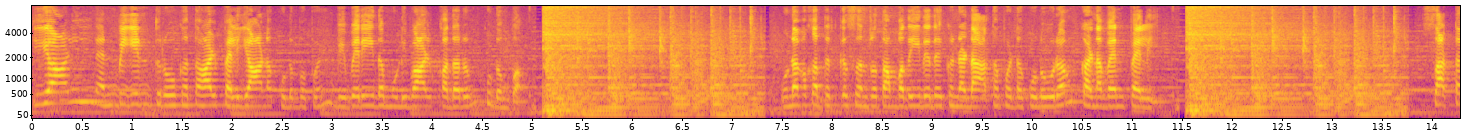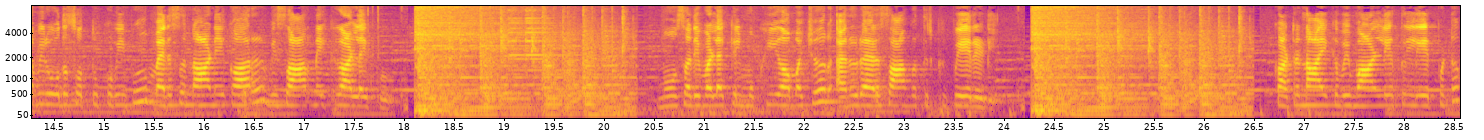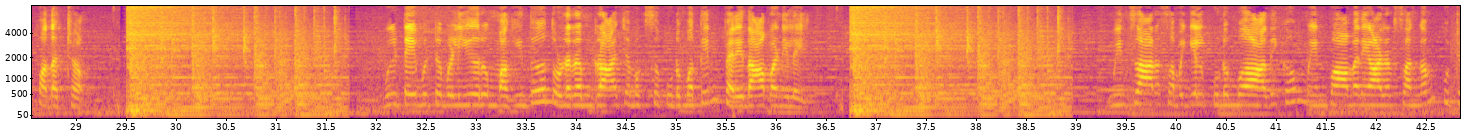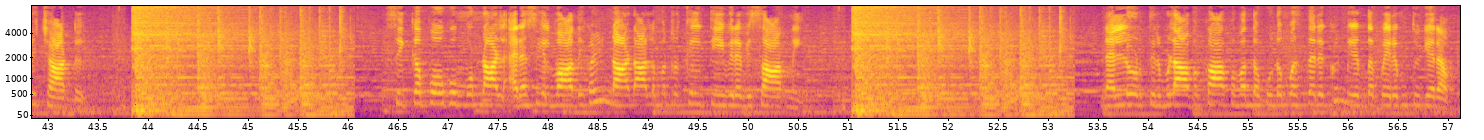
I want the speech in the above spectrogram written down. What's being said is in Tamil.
யாழில் நண்பியின் துரோகத்தால் பலியான குடும்ப பெண் விபரீத முடிவால் கதறும் குடும்பம். உணவகத்திற்கு சென்ற தம்பதியினருக்கு நடாத்தப்பட்ட கொடூரம் கணவன் பலி. சட்டவிரோத சொத்து குவிப்பு மெரிச நாணயக்காரர் விசாரணைக்கு அழைப்பு. மோசடி வழக்கில் முக்கிய அமைச்சர் அனுர அரசாங்கத்திற்கு பேரிடி. கட்டநாயக்க விமான நிலையத்தில் ஏற்பட்ட பதற்றம். வீட்டை விட்டு வெளியேறும் மகிந்து தொடரும் ராஜபக்ச குடும்பத்தின் பரிதாப நிலை. மின்சார சபையில் குடும்ப ஆதிக்கம் மின்பாவனையாளர் சங்கம் குற்றச்சாட்டு. சிக்கப்போகும் முன்னாள் அரசியல்வாதிகள் நாடாளுமன்றத்தில் தீவிர விசாரணை. நல்லூர் திருவிழாவுக்காக வந்த குடும்பஸ்தருக்கு நேர்ந்த பெரும் துயரம்.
